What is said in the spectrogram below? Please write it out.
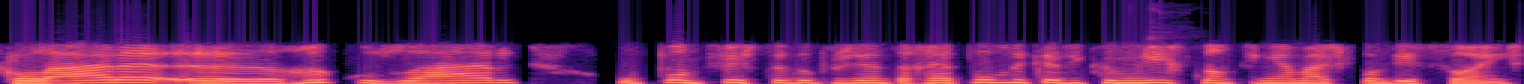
clara, uh, recusar o ponto de vista do Presidente da República de que o Ministro não tinha mais condições.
